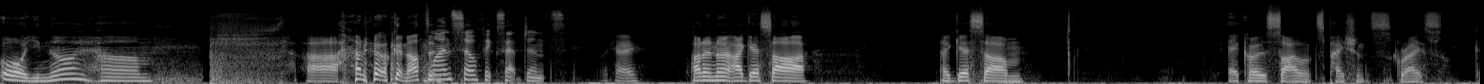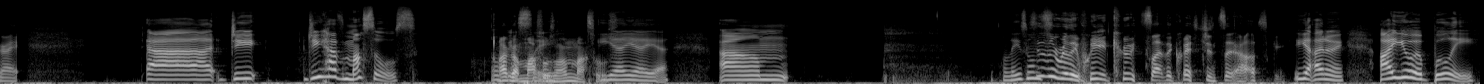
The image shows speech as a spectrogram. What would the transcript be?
Oh, you know, um uh I don't got nothing. Mine's self acceptance. Okay. I don't know. I guess uh I guess um echoes silence patience grace. Great. Uh, do you, do you have muscles? I've got muscles on muscles. Yeah, yeah, yeah. Um, these This ones. is a really weird quiz, like the questions they're asking. yeah, I know. Are you a bully?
